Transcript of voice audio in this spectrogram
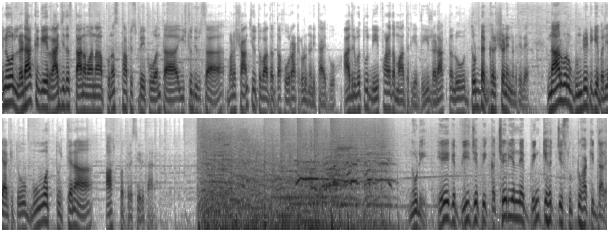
ಇನ್ನು ಲಡಾಖ್ಗೆ ರಾಜ್ಯದ ಸ್ಥಾನಮಾನ ಪುನಃಸ್ಥಾಪಿಸಬೇಕು ಅಂತ ಇಷ್ಟು ದಿವಸ ಬಹಳ ಶಾಂತಿಯುತವಾದಂಥ ಹೋರಾಟಗಳು ನಡೀತಾ ಇದ್ವು. ಆದರೆ ಇವತ್ತು ನೇಪಾಳದ ಮಾದರಿಯಲ್ಲಿ ಲಡಾಖ್ನಲ್ಲೂ ದೊಡ್ಡ ಘರ್ಷಣೆ ನಡೆದಿದೆ. ನಾಲ್ವರು ಗುಂಡೇಟಿಗೆ ಬಲಿಯಾಗಿದ್ದು ಮೂವತ್ತು ಜನ ಆಸ್ಪತ್ರೆ ಸೇರಿದ್ದಾರೆ. ನೋಡಿ ಹೇಗೆ ಬಿಜೆಪಿ ಕಚೇರಿಯನ್ನೇ ಬೆಂಕಿ ಹಚ್ಚಿ ಸುಟ್ಟು ಹಾಕಿದ್ದಾರೆ.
